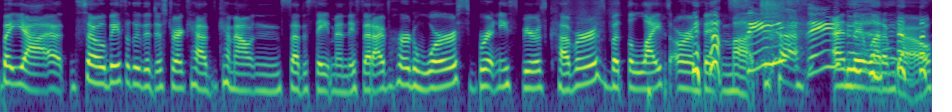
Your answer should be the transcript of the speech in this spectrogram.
but yeah, uh, so basically the district had come out and said a statement. They said, I've heard worse Britney Spears covers, but the lights are a bit much. And they let him go.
